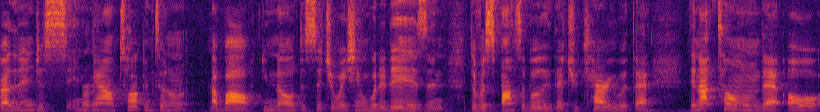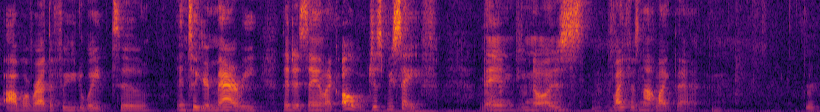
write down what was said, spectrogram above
rather than just sitting Right. down talking to them about you know the situation, what it is, and the responsibility that you carry with that. They're not telling them that oh I would rather for you to wait till until you're married. They're just saying like oh just be safe, and you know it's life is not like that. Agreed.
